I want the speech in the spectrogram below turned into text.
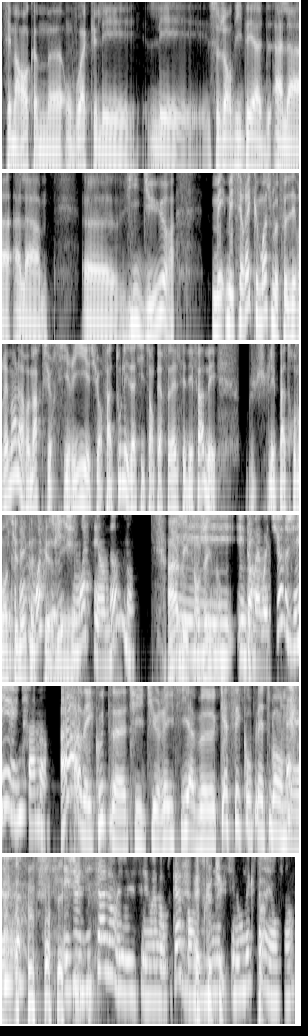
C'est marrant comme euh, on voit que les, les, ce genre d'idée à, la, à la euh, vie dure. Mais, mais c'est vrai que moi, je me faisais vraiment la remarque sur Siri et sur. Enfin, tous les assistants personnels, c'est des femmes, et je ne l'ai pas trop mentionné parce moi, que. Siri, chez moi, c'est un homme. Ah, mais et, changer, non Et dans ma voiture, j'ai une femme. Ah, bah écoute, euh, tu, tu réussis à me casser complètement mon. et je dis ça, non, mais c'est en tout cas, dans Est-ce que mon, tu- c'est mon expérience. hein.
